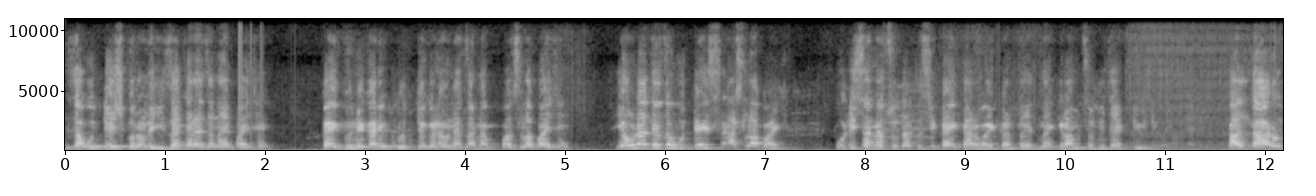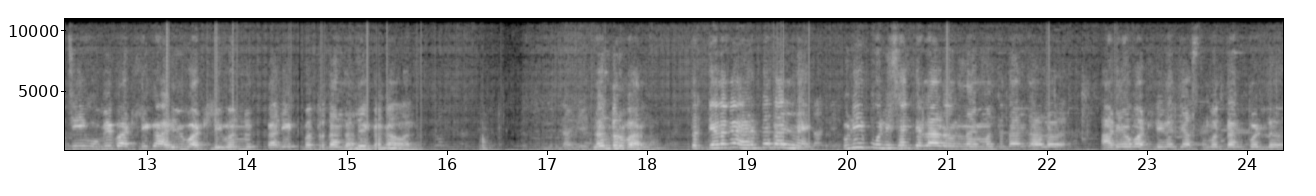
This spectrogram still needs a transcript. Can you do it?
तिचा उद्देश कोणाला इजा करायचा नाही पाहिजे. काही गुन्हेगारी कृत्य घडवण्याचा न असला पाहिजे. एवढा त्याचा उद्देश असला पाहिजे. पोलिसांना सुद्धा तशी काही कारवाई करता येत नाही. ग्रामसभेच्या ऍक्टिव्हिटीवर काल दारूची उभी बाटली का आडवी बाटली म्हणून काल एक मतदान झालं एका गावाला. नंदुरबारला. तर त्याला काही हरकत आली नाही. कुणी पोलिसांनी त्याला अडवलं नाही. मतदान झालं. आडव्या बाटलीला जास्त मतदान पडलं.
